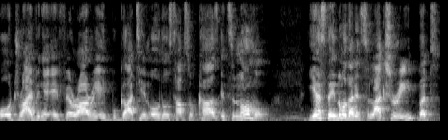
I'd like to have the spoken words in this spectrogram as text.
or driving a, a Ferrari, a Bugatti, and all those types of cars, it's normal. Yes, they know that it's luxury, but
